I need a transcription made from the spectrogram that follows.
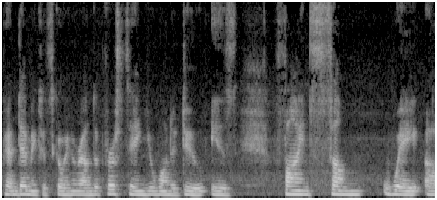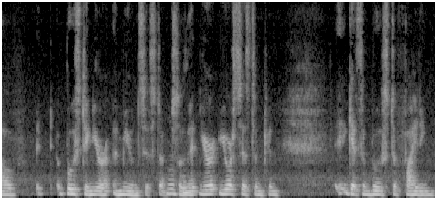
pandemic that's going around, the first thing you want to do is find some way of boosting your immune system so mm-hmm. that your your system can get some boost of fighting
